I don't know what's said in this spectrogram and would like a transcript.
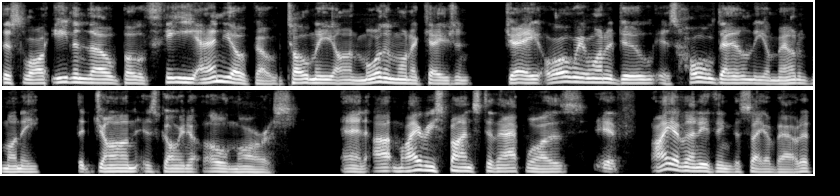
this law, even though both he and Yoko told me on more than one occasion Jay, all we want to do is hold down the amount of money that John is going to owe Morris. And uh, my response to that was if I have anything to say about it,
